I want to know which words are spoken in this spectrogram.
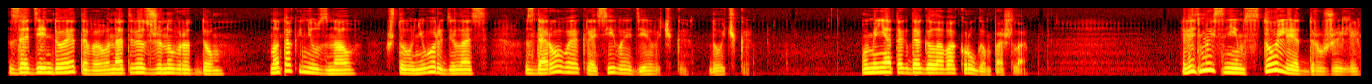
За день до этого он отвез жену в роддом, но так и не узнал, что у него родилась здоровая, красивая девочка, дочка. У меня тогда голова кругом пошла. Ведь мы с ним сто лет дружили.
